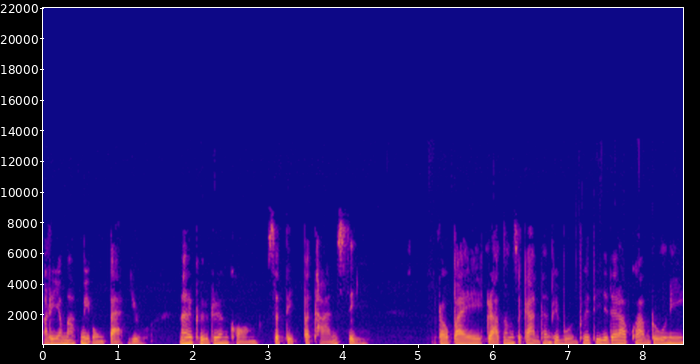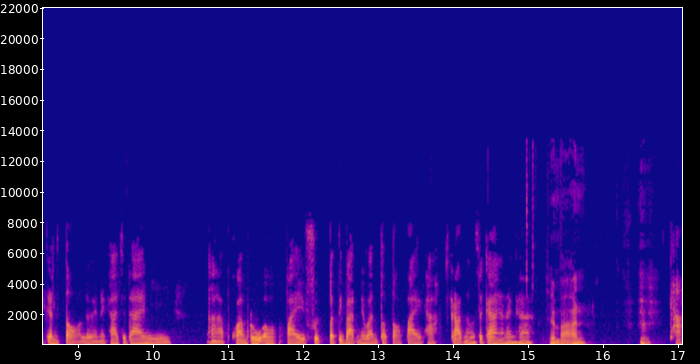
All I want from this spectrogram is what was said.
อริยมรรคมีองค์แปดอยู่ นั่นก็คือเรื่องของสติปัฏฐานสี่เราไปกราบน้ำมศการท่านพิบูลเพื่อที่จะได้รับความรู้นี้กันต่อเลยนะคะ จะได้มีความรู้เอาไปฝึกปฏิบัติในวันต่อๆไปค่ะ กราบน้ำมศการกันท่านคะเชิญบานค่ะ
